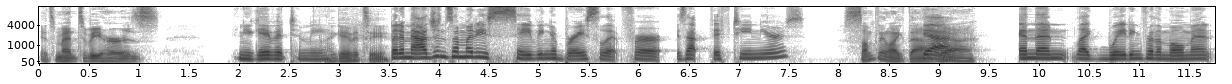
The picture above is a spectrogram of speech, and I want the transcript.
it's meant to be hers And you gave it to me. I gave it to you But imagine somebody saving a bracelet for is that 15 years? something like that Yeah. yeah. And then like waiting for the moment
